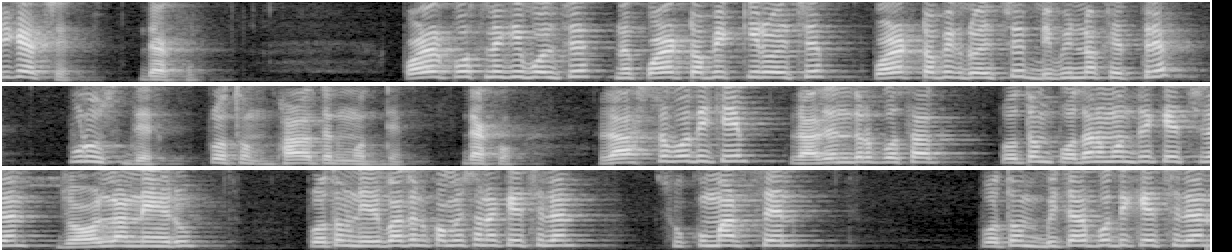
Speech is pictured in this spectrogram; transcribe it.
ঠিক আছে? দেখো, পরের প্রশ্নে কি বলছে? না, পরের টপিক কি রয়েছে? পরের টপিক রয়েছে বিভিন্ন ক্ষেত্রে পুরুষদের, প্রথম, ভারতের মধ্যে। দেখো রাষ্ট্রপতিকে রাজেন্দ্র প্রসাদ, প্রথম প্রধানমন্ত্রী কে ছিলেন? জওহরলাল নেহেরু, প্রথম নির্বাচন কমিশনার কে ছিলেন? সুকুমার সেন, প্রথম বিচারপতি কে ছিলেন?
